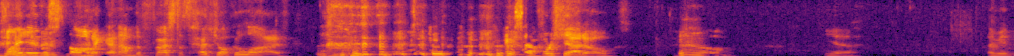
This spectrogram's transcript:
My name is is. Sonic, and I'm the fastest hedgehog alive. Except for Shadow. Um, yeah. I mean,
